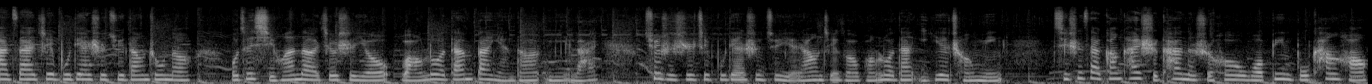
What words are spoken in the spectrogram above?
那在这部电视剧当中呢，我最喜欢的就是由王珞丹扮演的米莱。确实是这部电视剧也让这个王珞丹一夜成名。其实，在刚开始看的时候，我并不看好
